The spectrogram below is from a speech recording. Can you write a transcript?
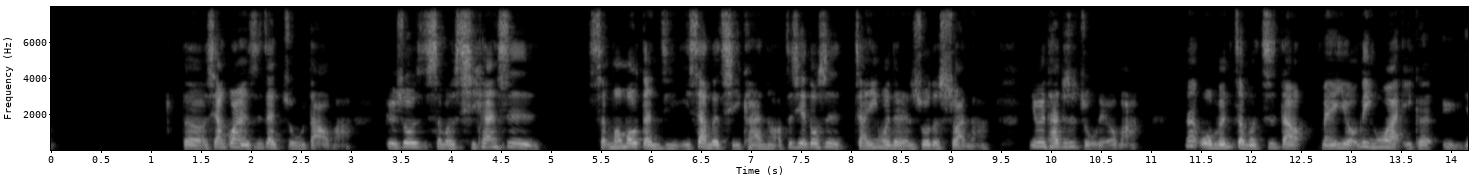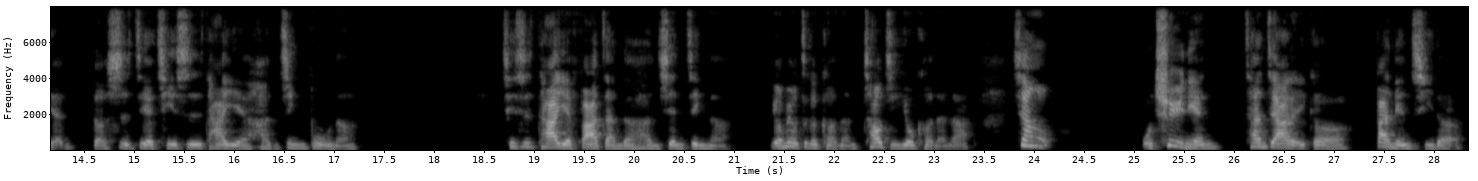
的相关人士在主导嘛。比如说什么期刊是什某某等级以上的期刊哈，这些都是讲英文的人说的算啊，因为它就是主流嘛。那我们怎么知道没有另外一个语言的世界，其实它也很进步呢？其实它也发展的很先进呢？有没有这个可能？超级有可能的。像我去年参加了一个半年期的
